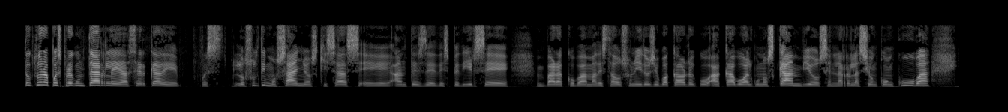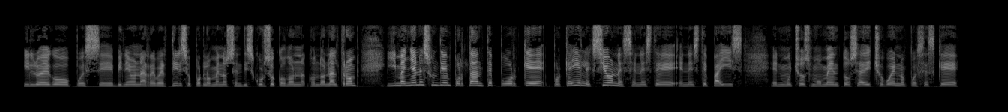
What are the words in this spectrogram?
Doctora, pues preguntarle acerca de pues los últimos años, quizás eh, antes de despedirse Barack Obama de Estados Unidos, llevó a cabo, a cabo algunos cambios en la relación con Cuba y luego pues vinieron a revertirse, o por lo menos en discurso con, Donald Trump. Y mañana es un día importante porque porque hay elecciones en este en este país. En muchos momentos se ha dicho bueno pues es que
